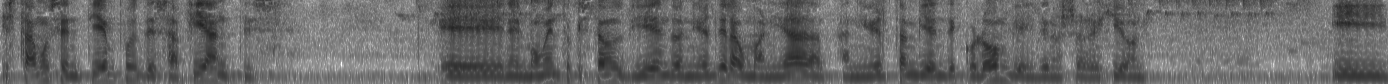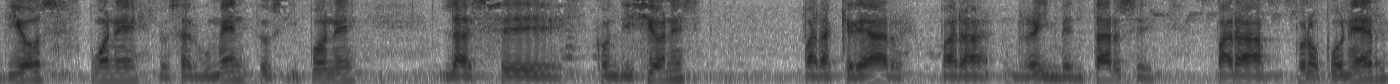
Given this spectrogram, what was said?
Estamos en tiempos desafiantes, eh, en el momento que estamos viviendo a nivel de la humanidad, a nivel también de Colombia y de nuestra región. Y Dios pone los argumentos y pone las eh, condiciones para crear, para reinventarse, para proponer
